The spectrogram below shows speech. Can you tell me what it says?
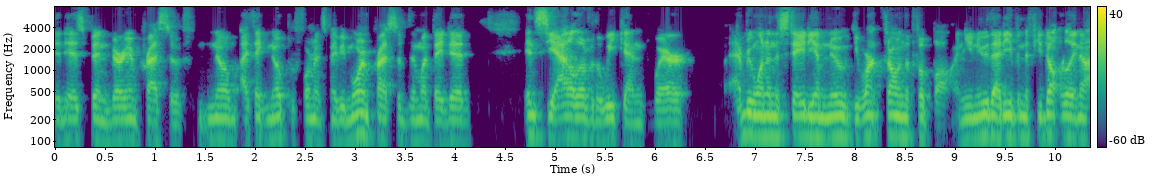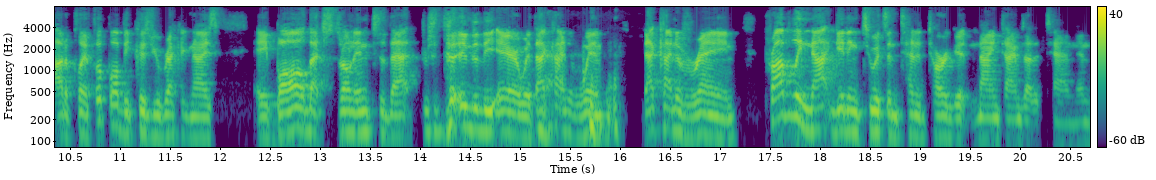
it has been very impressive. No, I think no performance may be more impressive than what they did in Seattle over the weekend, where everyone in the stadium knew you weren't throwing the football, and you knew that even if you don't really know how to play football, because you recognize a ball that's thrown into that into the air with that kind of wind, that kind of rain, probably not getting to its intended target nine times out of ten. And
